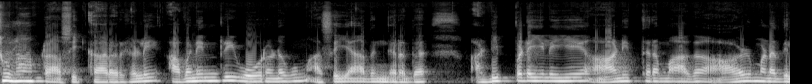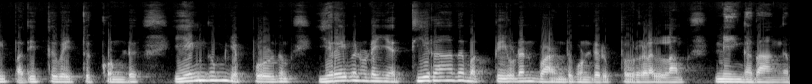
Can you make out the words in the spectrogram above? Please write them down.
துலாம் ராசிக்காரர்களே அவனின்றி ஓரணவும் அசையாதுங்கிறத அடிப்படையிலேயே ஆணித்தரமாக ஆழ்மனதில் பதித்து வைத்து கொண்டு எங்கும் எப்பொழுதும் இறைவனுடைய தீராத பக்தியுடன் வாழ்ந்து கொண்டிருப்பவர்களெல்லாம் நீங்கள் தாங்க.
